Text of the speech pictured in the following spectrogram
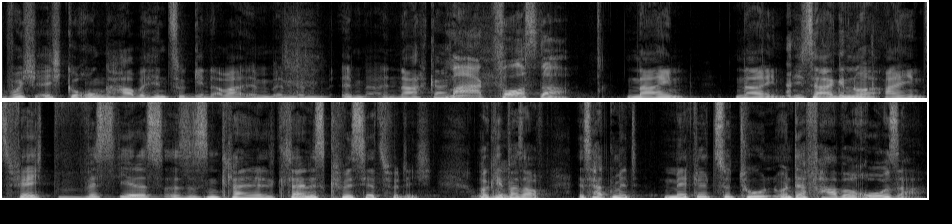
wo ich echt gerungen habe, hinzugehen, aber im, im, im, im Nachgang. Mark Forster. Nein, nein. Ich sage nur eins. Vielleicht wisst ihr das, es ist ein kleine, kleines Quiz jetzt für dich. Okay, pass auf. Es hat mit Metal zu tun und der Farbe rosa.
